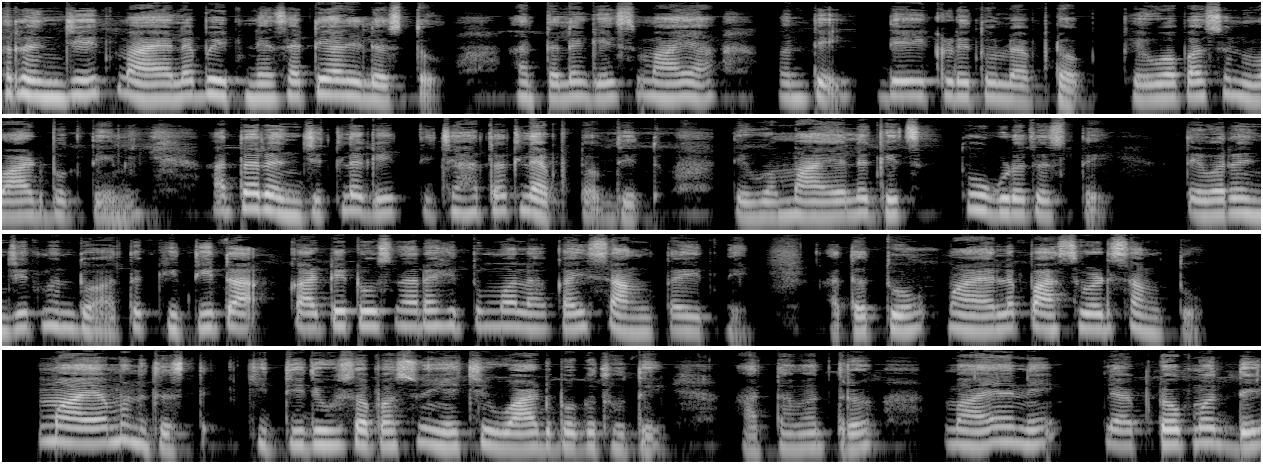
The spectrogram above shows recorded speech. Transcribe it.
रणजित मायाला भेटण्यासाठी आलेला असतो. आता लगेच माया म्हणते दे इकडे तो लॅपटॉप केव्हापासून वाट बघते मी? आता रणजित लगेच तिच्या हातात लॅपटॉप देतो. तेव्हा माया लगेच तो उघडत असते. तेव्हा रणजित म्हणतो आता किती टा काटे टोचणार आहे तुम्हाला? काही सांगता येत नाही. आता तो मायाला पासवर्ड सांगतो. माया म्हणत असते किती दिवसापासून याची वाट बघत होते? आता मात्र मायाने लॅपटॉपमध्ये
